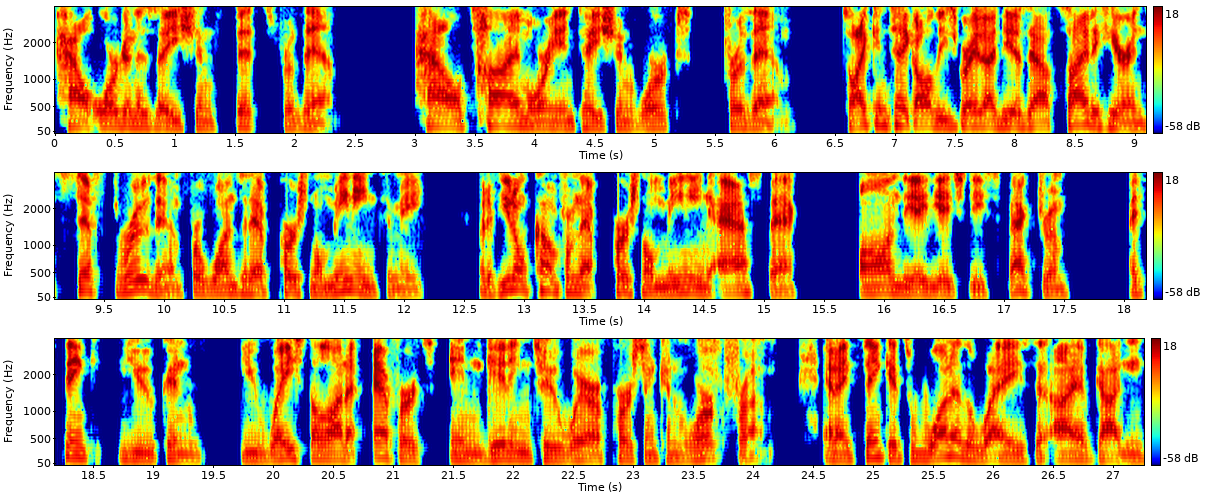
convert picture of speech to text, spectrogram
how organization fits for them, how time orientation works for them. So I can take all these great ideas outside of here and sift through them for ones that have personal meaning to me. But if you don't come from that personal meaning aspect on the ADHD spectrum, I think you can, you waste a lot of efforts in getting to where a person can work from. And I think it's one of the ways that I have gotten,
